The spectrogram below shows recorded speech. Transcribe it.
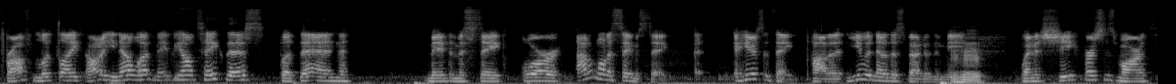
Prof looked like, oh, you know what? Maybe I'll take this. But then made the mistake, or I don't want to say mistake. Here's the thing, Pata, you would know this better than me. Mhm. When it's Sheik versus Marth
